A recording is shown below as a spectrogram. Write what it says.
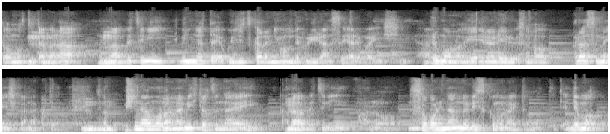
と思ってたから、うん、まあ別にクビになった翌日から日本でフリーランスやればいいしあるものを得られるそのプラス面しかなくて、うん、その失うものは何一つないから別に、あのそこに何のリスクもないと思ってて。でも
